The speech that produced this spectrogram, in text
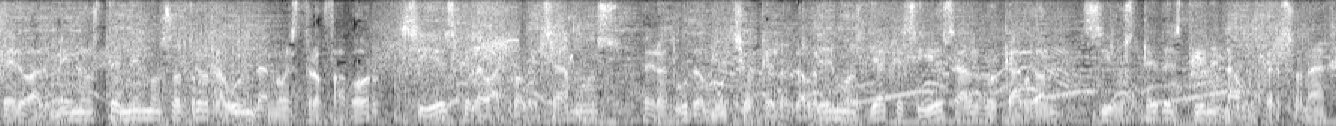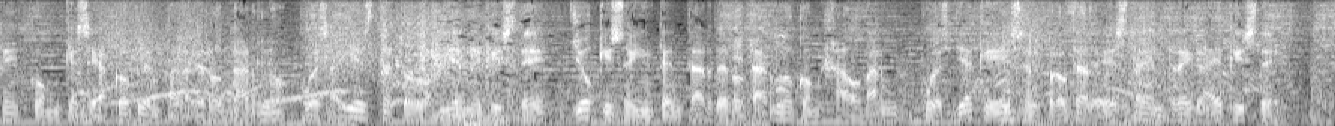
Pero al menos tenemos otro round a nuestro favor, si es que lo aprovechamos, pero dudo mucho que lo logremos ya que si es algo cabrón, si ustedes tienen a un personaje con que se acoplen para derrotarlo, pues ahí está todo bien XD, yo quise intentar derrotarlo con Haomaru, pues ya que es el prota de esta entrega XD.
